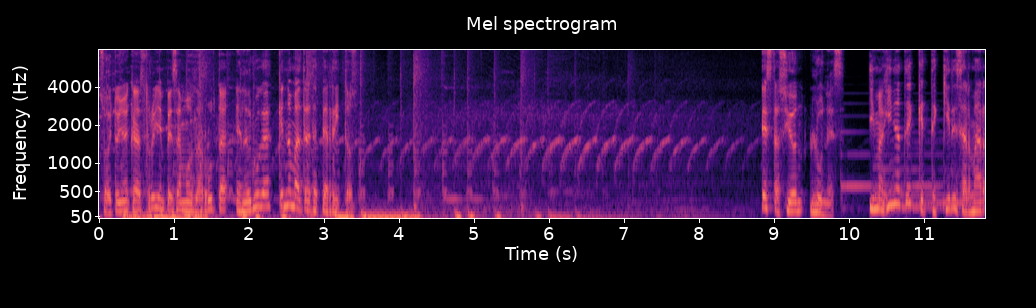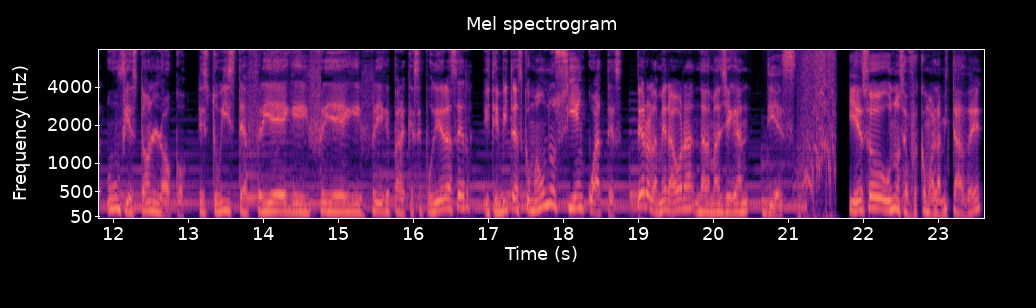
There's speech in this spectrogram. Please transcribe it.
Soy Toño Castro y empezamos la ruta en la oruga que no maltrata perritos. Estación lunes. Imagínate que te quieres armar un fiestón loco. Estuviste a friegue y friegue y friegue para que se pudiera hacer y te invitas como a unos 100 cuates, pero a la mera hora nada más llegan 10. Y eso uno se fue como a la mitad, ¿eh?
